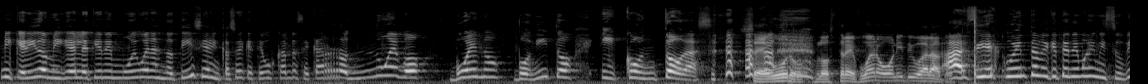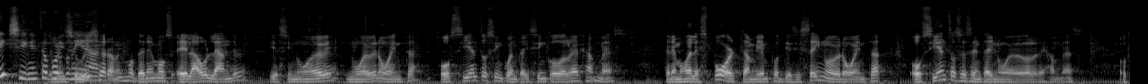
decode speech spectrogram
mi querido Miguel le tiene muy buenas noticias en caso de que esté buscando ese carro nuevo, bueno, bonito y con todas. Seguro, los tres, bueno, bonito y barato. Así es, cuéntame qué tenemos en Mitsubishi en esta En oportunidad. Mitsubishi ahora mismo tenemos el Outlander 19,990 o 155 dólares al mes. Tenemos el Sport también por 16,990 o 169 dólares al mes. Ok,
